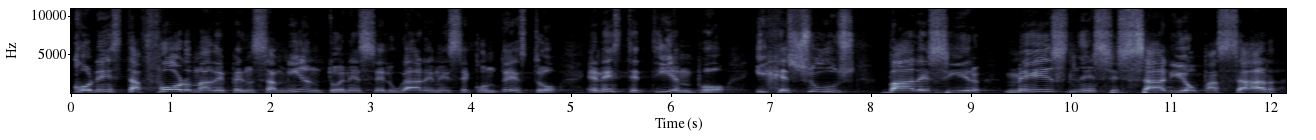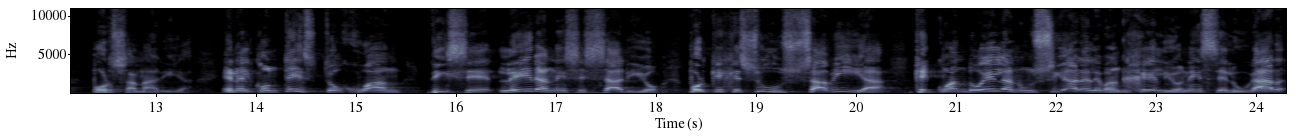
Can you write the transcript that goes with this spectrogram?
con esta forma de pensamiento en ese lugar, en ese contexto, en este tiempo, y Jesús va a decir, me es necesario pasar por Samaria. En el contexto, Juan dice, le era necesario porque Jesús sabía que cuando él anunciara el Evangelio en ese lugar,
